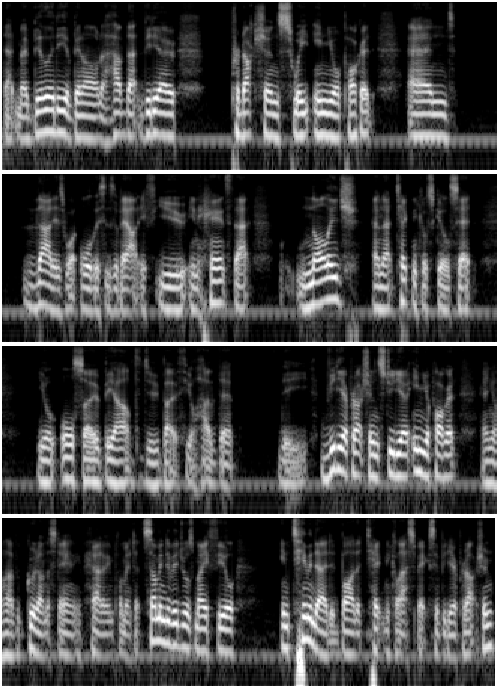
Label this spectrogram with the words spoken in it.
that mobility of being able to have that video production suite in your pocket. And that is what all this is about. If you enhance that knowledge and that technical skill set, you'll also be able to do both. You'll have the the video production studio in your pocket and you'll have a good understanding of how to implement it. Some individuals may feel intimidated by the technical aspects of video production,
